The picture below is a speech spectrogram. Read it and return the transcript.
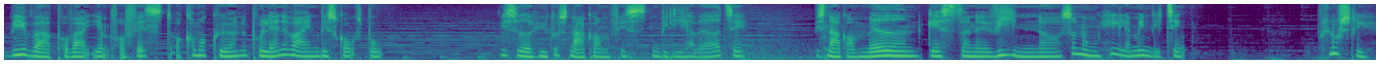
Vi var på vej hjem fra fest og kommer kørende på landevejen ved Skovsbo. Vi sidder og hygger og snakker om festen, vi lige har været til. Vi snakker om maden, gæsterne, vinen og sådan nogle helt almindelige ting. Pludselig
